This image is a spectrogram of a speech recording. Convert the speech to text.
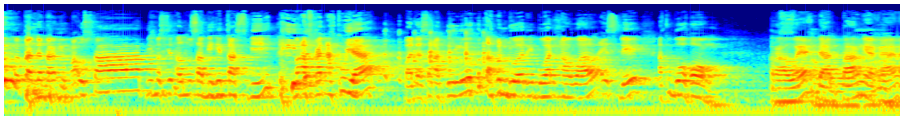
tanda tangan Pak Ustadz di Masjid Al Musabihin Tasbih. Maafkan aku ya. Pada saat dulu tahun 2000-an awal SD, aku bohong. Teraweh datang ya kan.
